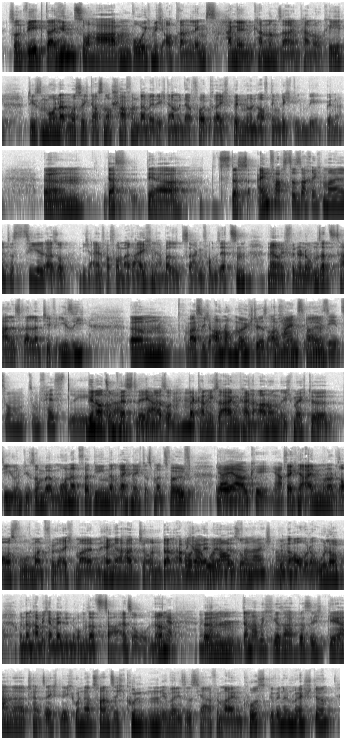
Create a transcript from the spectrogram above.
so einen Weg dahin zu haben, wo ich mich auch dran längs hangeln kann und sagen kann, okay, diesen Monat muss ich das noch schaffen, damit ich damit erfolgreich bin und auf dem richtigen Weg bin. Ähm, das der das einfachste, sag ich mal, das Ziel, also nicht einfach vom Erreichen, aber sozusagen vom Setzen. Ne? Ich finde, eine Umsatzzahl ist relativ easy. Ähm, was ich auch noch möchte, ist du auf jeden meinst Fall... easy zum, zum Festlegen? Genau, zum oder? Festlegen. Ja. Also mhm. da kann ich sagen, keine Ahnung, ich möchte die und die Summe im Monat verdienen, dann rechne ich das mal zwölf. Ja, äh, ja, okay. Ja. Rechne einen Monat raus, wo man vielleicht mal einen Hänger hat und dann habe ich am Ende Urlaub eine Summe. Genau, oder Urlaub und dann habe ich am Ende eine Umsatzzahl. So, ne? Ja, okay. ähm, dann habe ich gesagt, dass ich gerne tatsächlich 120 Kunden über dieses Jahr für meinen Kurs gewinnen möchte.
